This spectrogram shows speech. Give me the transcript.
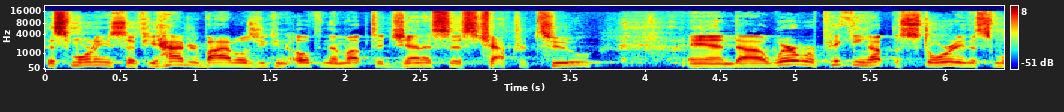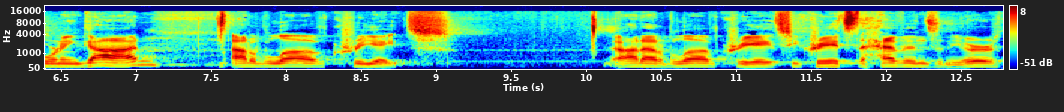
this morning. So if you have your Bibles, you can open them up to Genesis chapter 2. And uh, where we're picking up the story this morning, God, out of love, creates. God, out of love, creates. He creates the heavens and the earth.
